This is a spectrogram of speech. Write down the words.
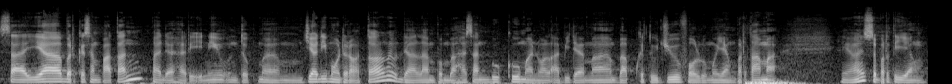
saya berkesempatan pada hari ini untuk menjadi moderator dalam pembahasan buku Manual Abidama bab ketujuh volume yang pertama. Ya, seperti yang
